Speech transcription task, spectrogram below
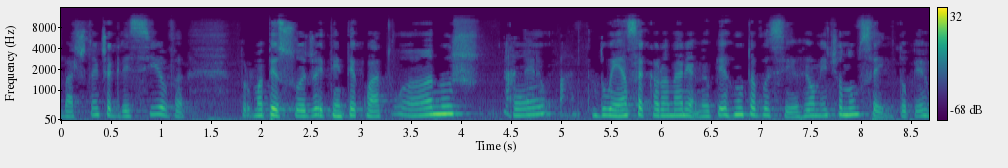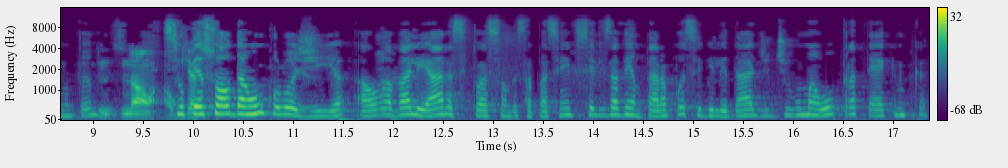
bastante agressiva, para uma pessoa de 84 anos com doença coronariana. Eu pergunto a você, realmente eu não sei, estou perguntando isso. Não. Se o, o pessoal da oncologia, ao avaliar a situação dessa paciente, se eles aventaram a possibilidade de uma outra técnica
